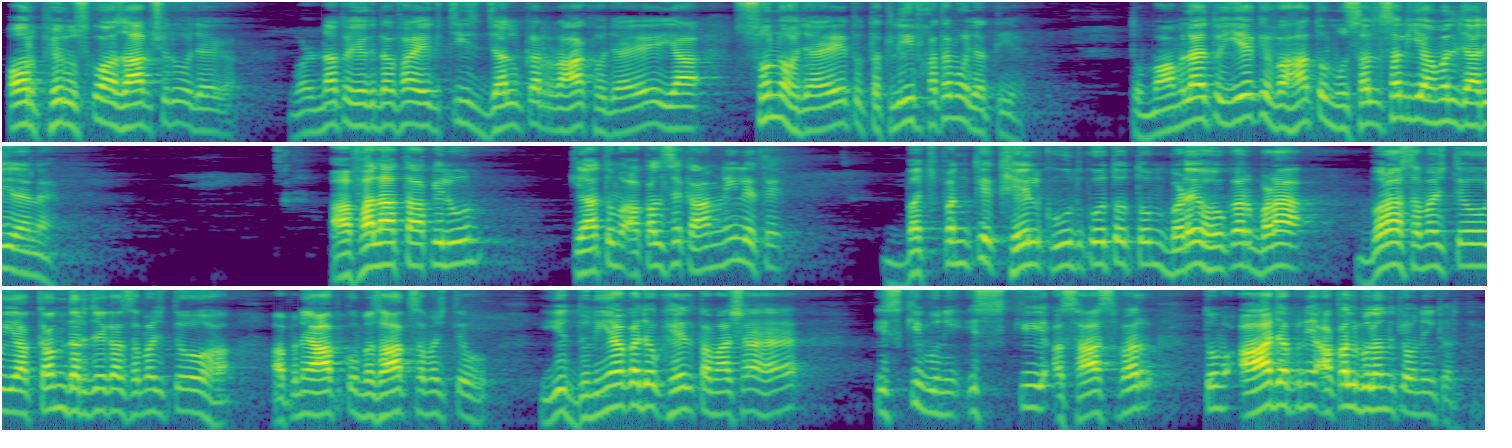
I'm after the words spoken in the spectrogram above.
اور پھر اس کو عذاب شروع ہو جائے گا۔ ورنہ تو ایک دفعہ ایک چیز جل کر راکھ ہو جائے یا سن ہو جائے تو تکلیف ختم ہو جاتی ہے۔ تو معاملہ تو یہ کہ وہاں تو مسلسل یہ عمل جاری رہنا ہے۔ آفلا تعقلون، کیا تم عقل سے کام نہیں لیتے؟ بچپن کے کھیل کود کو تو تم بڑے ہو کر بڑا برا سمجھتے ہو یا کم درجے کا سمجھتے ہو ہاں اپنے آپ کو مذاق سمجھتے ہو۔ یہ دنیا کا جو کھیل تماشا ہے اس کی بنی اس کی اساس پر تم آج اپنی عقل بلند کیوں نہیں کرتے؟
